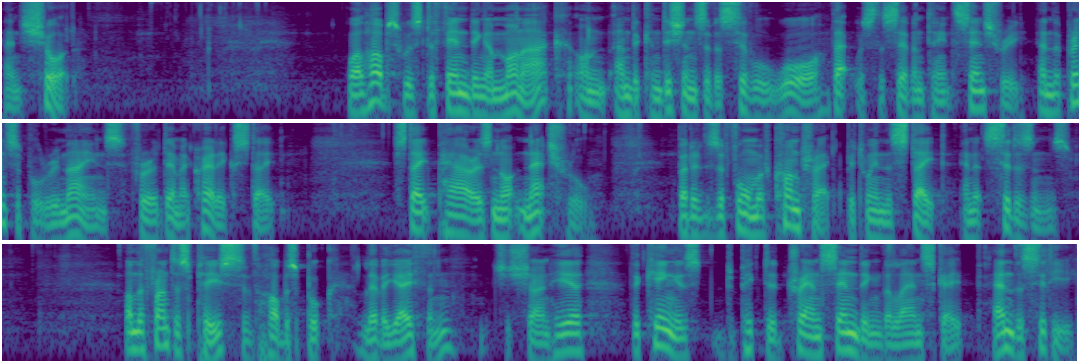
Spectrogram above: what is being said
and short. While Hobbes was defending a monarch on, under conditions of a civil war, that was the 17th century, and the principle remains for a democratic state. State power is not natural, but it is a form of contract between the state and its citizens. On the frontispiece of Hobbes' book Leviathan, which is shown here, the king is depicted transcending the landscape and the city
